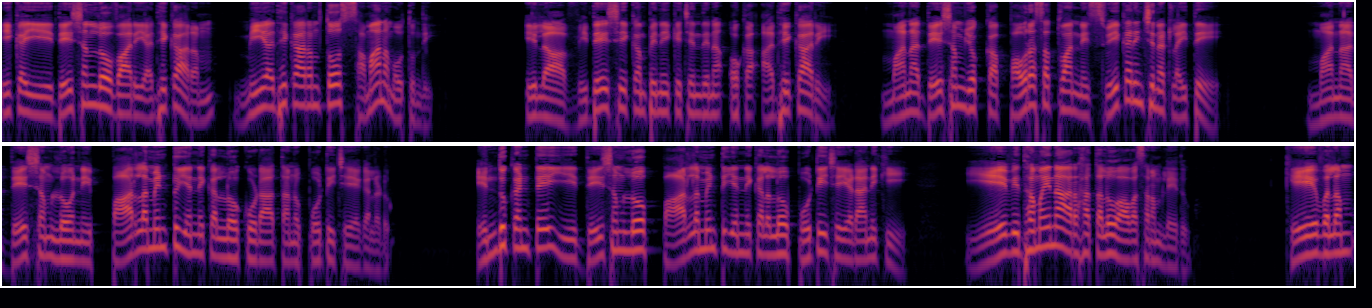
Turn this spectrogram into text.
ఇక ఈ దేశంలో వారి అధికారం మీ అధికారంతో సమానమవుతుంది. ఇలా విదేశీ కంపెనీకి చెందిన ఒక అధికారి మన దేశం యొక్క పౌరసత్వాన్ని స్వీకరించినట్లయితే మన దేశంలోని పార్లమెంటు ఎన్నికల్లో కూడా తను పోటీ చేయగలడు. ఎందుకంటే ఈ దేశంలో పార్లమెంటు ఎన్నికలలో పోటీ చేయడానికి ఏ విధమైన అర్హతలు అవసరం లేదు. కేవలం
